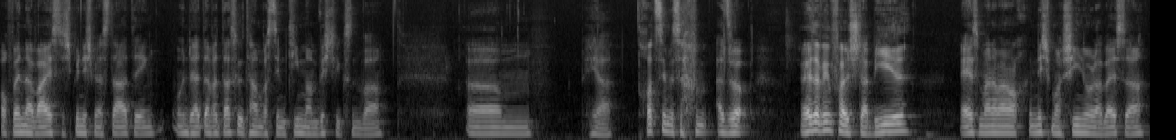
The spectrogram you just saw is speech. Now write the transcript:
auch wenn er weiß, ich bin nicht mehr Starting. Und er hat einfach das getan, was dem Team am wichtigsten war. Ähm, ja, trotzdem ist er, also, er ist auf jeden Fall stabil. Er ist meiner Meinung nach nicht Maschine oder besser.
